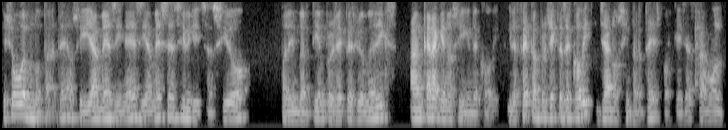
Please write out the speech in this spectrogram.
Això ho hem notat, eh? o sigui, hi ha més diners, hi ha més sensibilització per invertir en projectes biomèdics, encara que no siguin de Covid. I, de fet, en projectes de Covid ja no s'inverteix, perquè ja està molt,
